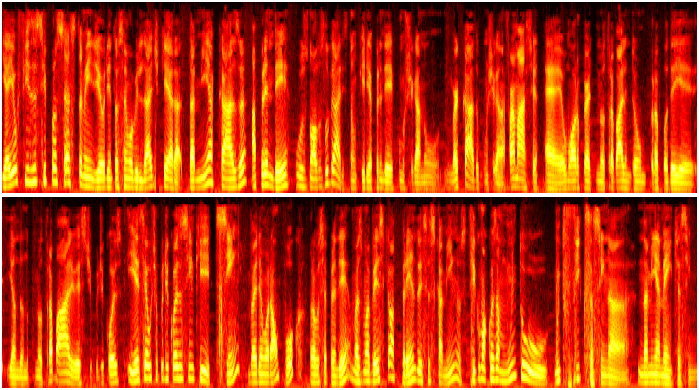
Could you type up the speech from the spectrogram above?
E aí eu fiz esse processo também de orientação e mobilidade, que era da minha casa aprender os novos lugares. Então, eu queria aprender como chegar no, no mercado, como chegar na farmácia. É, eu moro perto do meu trabalho, então, para poder ir, andando pro meu trabalho, esse tipo de coisa. E esse é o tipo de coisa, assim, que sim, vai demorar um pouco pra você aprender, mas uma vez que eu aprendo esses caminhos, fica uma coisa muito muito fixa assim na, na minha mente assim.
